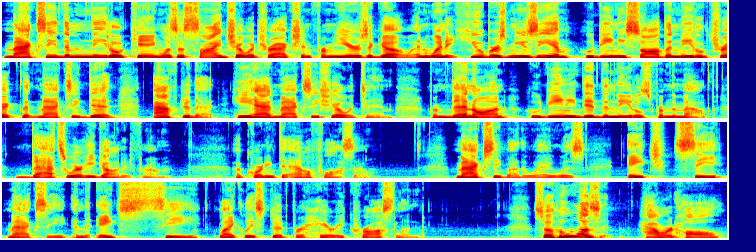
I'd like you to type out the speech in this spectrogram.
Maxie the Needle King was a sideshow attraction from years ago, and when at Huber's Museum, Houdini saw the needle trick that Maxie did. After that, he had Maxie show it to him. From then on, Houdini did the needles from the mouth. That's where he got it from, according to Al Flosso. Maxie, by the way, was H.C. Maxie, and the H.C. likely stood for Harry Crossland. So who was it? Howard Hall?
